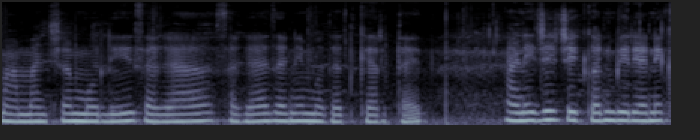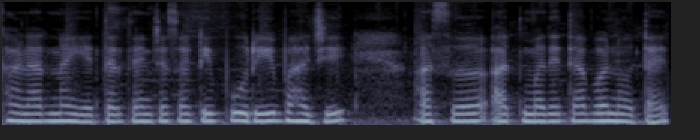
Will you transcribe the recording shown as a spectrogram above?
मामांच्या मुली सगळ्या सगळ्याजणी मदत करत आहेत आणि जे चिकन बिर्याणी खाणार नाही आहे तर त्यांच्यासाठी पुरी भाजी असं आतमध्ये त्या बनवत आहेत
